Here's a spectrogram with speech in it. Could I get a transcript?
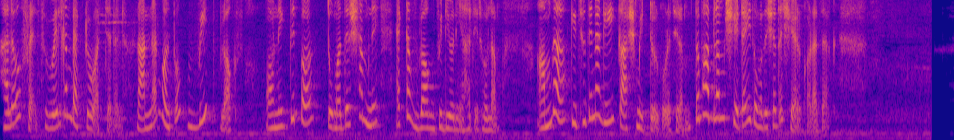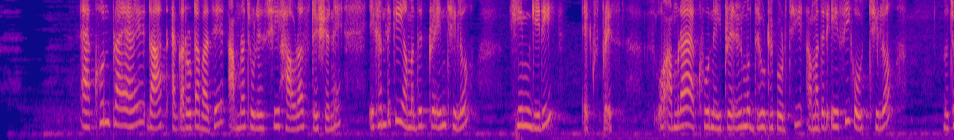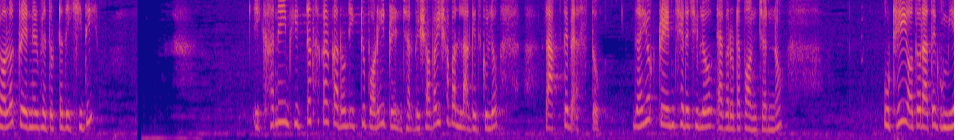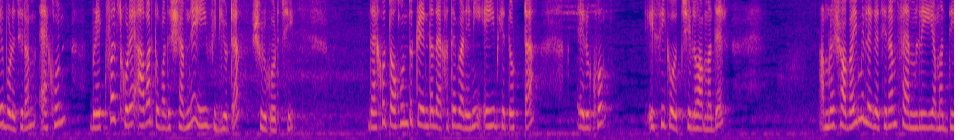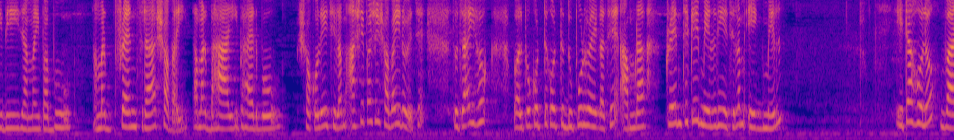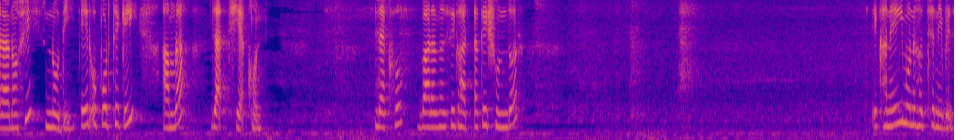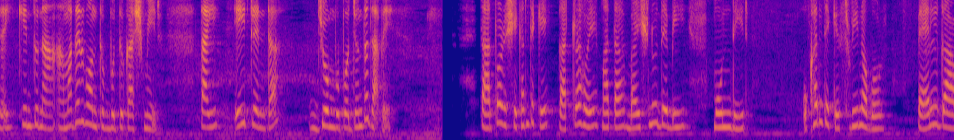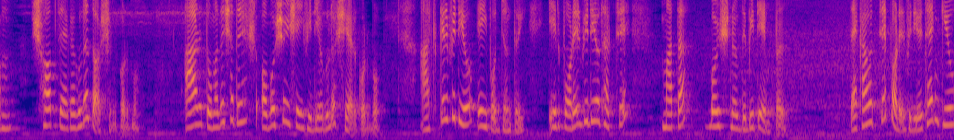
Hello friends welcome back to our channel রান্নার গল্প with blogs অনেক দিন পর তোমাদের সামনে একটা ব্লগ ভিডিও নিয়ে হাজির হলাম। আমরা কিছুদিন আগেই কাশ্মীর ট্যুর করেছিলাম। তো ভাবলাম সেটাই তোমাদের সাথে শেয়ার করা যাক। এখন প্রায় রাত এগারোটা বাজে। আমরা চলে এসেছি হাওড়া স্টেশনে এখান থেকেই আমাদের ট্রেন ছিল হিমগিরি এক্সপ্রেস আমরা এখন এই ট্রেনের মধ্যে উঠে পড়ছি। আমাদের এসি কোচ ছিল তো চলো ট্রেনের ভেতরটা দেখিয়ে দিই। এখানে এই ভিড়টা থাকার কারণ একটু পরেই ট্রেন ছাড়বে। সবাই সবার লাগেজগুলো রাখতে ব্যস্ত। যাই হোক, ট্রেন ছেড়েছিল এগারোটা পঞ্চান্ন। উঠেই অত রাতে ঘুমিয়ে পড়েছিলাম। এখন ব্রেকফাস্ট করে আবার তোমাদের সামনে এই ভিডিওটা শুরু করছি। দেখো, তখন তো ট্রেনটা দেখাতে পারিনি। এই ভেতরটা এরকম এসি করছিল আমাদের। আমরা সবাই মিলে গেছিলাম ফ্যামিলি আমার দিদি, জামাইবাবু, আমার ফ্রেন্ডসরা সবাই, আমার ভাই, ভাইয়ের বউ, সকলেই ছিলাম, আশেপাশে সবাই রয়েছে। তো যাই হোক, গল্প করতে করতে দুপুর হয়ে গেছে, আমরা ট্রেন থেকেই মেল নিয়েছিলাম এগ মেল এটা হলো বারাণসী নদী, এর ওপর থেকেই আমরা যাচ্ছি এখন। দেখো, বারাণসী ঘাটটা কি সুন্দর। এখানেই মনে হচ্ছে নেবে যাই। কিন্তু না, আমাদের গন্তব্য তো কাশ্মীর। তাই এই ট্রেনটা জম্মু পর্যন্ত যাবে। তারপর সেখান থেকে কাটরা হয়ে মাতা বৈষ্ণো দেবী মন্দির, ওখান থেকে শ্রীনগর প্যালগাম সব জায়গাগুলো দর্শন করব। আর তোমাদের সাথে অবশ্যই সেই ভিডিওগুলো শেয়ার করব। আজকের ভিডিও এই পর্যন্তই। এর পরের ভিডিও থাকছে মাতা বৈষ্ণব দেবী টেম্পল দেখা হচ্ছে পরের ভিডিও থ্যাংক ইউ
